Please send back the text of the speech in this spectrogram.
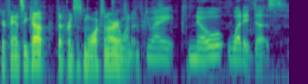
your fancy cup that Princess Mwaxanaré wanted. Do I know what it does?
